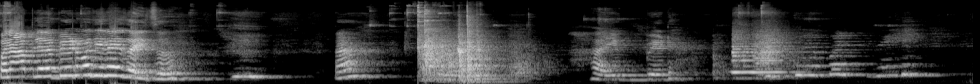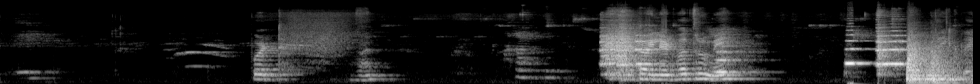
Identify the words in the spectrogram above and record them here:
पण आपल्याला बेडमध्ये नाही जायचं. हा? हा एक बेड. पट. टॉयलेट बाथरूम आहे. इकडे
